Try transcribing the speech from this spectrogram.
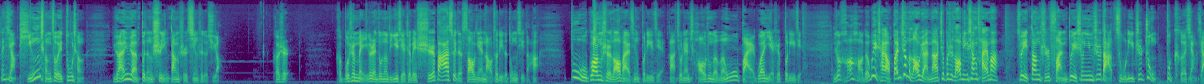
那你想，平城作为都城，远远不能适应当时形势的需要。可是，可不是每一个人都能理解这位十八岁的骚年脑子里的东西的哈。不光是老百姓不理解啊，就连朝中的文武百官也是不理解。你说好好的，为啥要搬这么老远呢？这不是劳民伤财吗？所以当时反对声音之大，阻力之重，不可想象。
